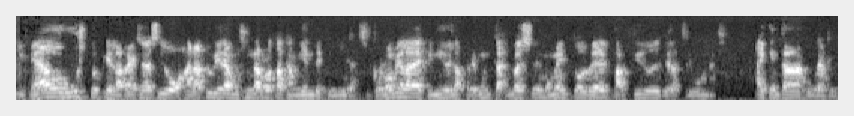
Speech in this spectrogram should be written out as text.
y me ha dado gusto que la reacción ha sido ojalá tuviéramos una ruta también definida. Si Colombia la ha definido y la pregunta no es el momento de ver el partido desde las tribunas, hay que entrar a jugarlo.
